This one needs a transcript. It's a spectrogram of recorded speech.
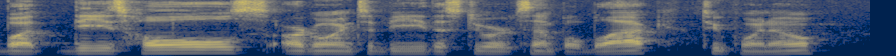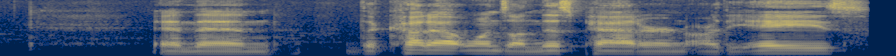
but these holes are going to be the Stuart Semple Black 2.0. And then the cutout ones on this pattern are the A's,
